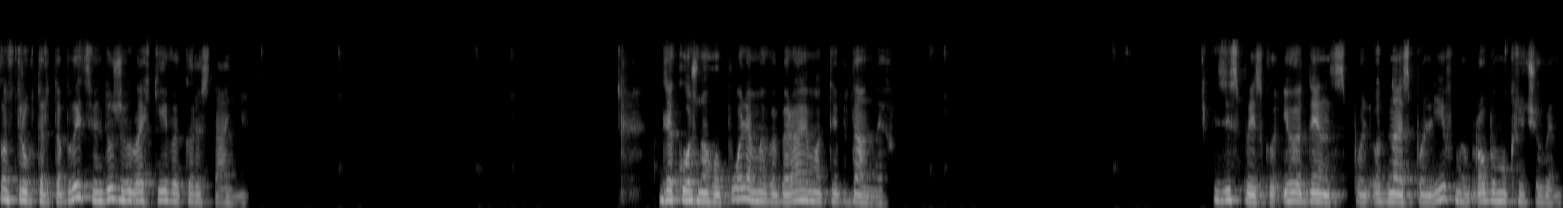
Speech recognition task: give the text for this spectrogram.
Конструктор таблиць він дуже легкий в використанні. Для кожного поля ми вибираємо тип даних. зі списку, і один з одна з полів ми робимо ключовим.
